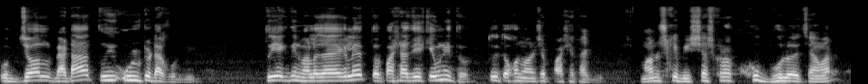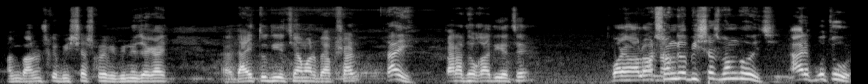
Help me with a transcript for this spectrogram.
উজ্জ্বল বেটা তুই উল্টোটা করবি। তুই একদিন ভালো জায়গায় গেলে তোর পাশে আজকে কেউ নেই তো? তুই তখন মানুষের পাশে থাকবি। মানুষকে বিশ্বাস করা খুব ভুল হয়েছে আমার। আমি মানুষকে বিশ্বাস করে বিভিন্ন জায়গায় দায়িত্ব দিয়েছি আমার ব্যবসার। তাই? তারা ধোকা দিয়েছে। পরে ভালো আমার সঙ্গেও বিশ্বাস ভঙ্গ হয়েছে? আরে প্রচুর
